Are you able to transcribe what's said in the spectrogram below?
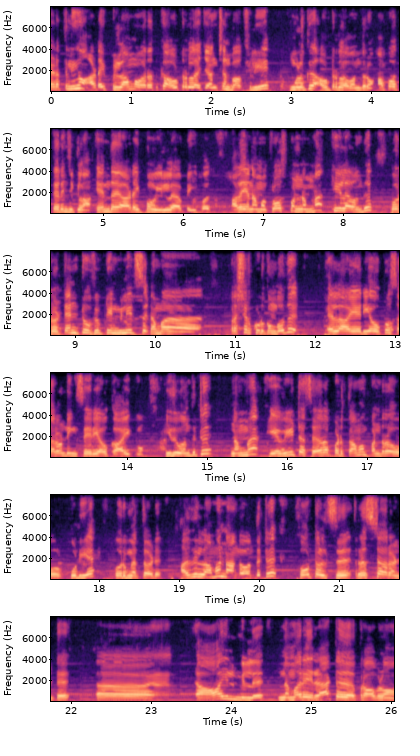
இடத்துலையும் அடைப்பு இல்லாமல் வர்றதுக்கு அவுட்டரில் ஜங்ஷன் பாக்ஸ்லேயே உங்களுக்கு அவுட்டரில் வந்துடும் அப்போது தெரிஞ்சுக்கலாம் எந்த அடைப்பும் இல்லை அப்படிங்கும்போது. அதை நம்ம க்ளோஸ் பண்ணோம்னா கீழே வந்து ஒரு டென் டு ஃபிஃப்டீன் மினிட்ஸ் நம்ம ப்ரெஷர் கொடுக்கும்போது எல்லா ஏரியாவுக்கும் சரௌண்டிங்ஸ் ஏரியாவுக்கும் ஆயிக்கும் இது வந்துட்டு நம்ம என் வீட்டை சேதப்படுத்தாமல் பண்ணுற கூடிய ஒரு மெத்தடு அது இல்லாமல் நாங்கள் வந்துட்டு ஹோட்டல்ஸு ரெஸ்டாரண்ட்டு ஆயில் மில்லு இந்த மாதிரி ரேட்டு ப்ராப்ளம்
